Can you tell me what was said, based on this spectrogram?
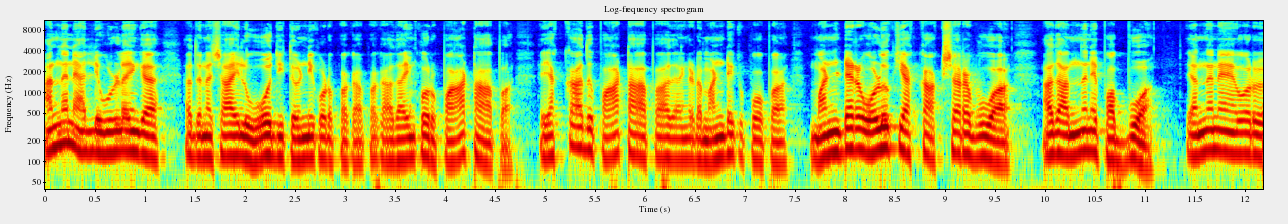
ಅಂದನೆ ಅಲ್ಲಿ ಉಳ್ಳ ಹಿಂಗೆ ಅದನ್ನು ಶಾಯಿಲು ಓದಿ ತಣ್ಣಿ ಕೊಡಪ ಅಪ್ಪಕ್ಕ ಅದು ಹಿಂಕೋರು ಪಾಠ ಆಪ. ಎಕ್ಕ ಅದು ಪಾಠ ಆಪ, ಅದು ಹಿಂಗಡ ಮಂಡೆಗೆ ಪೋಪ. ಮಂಡೆರ ಒಳುಕಿ ಅಕ್ಕ ಅಕ್ಷರ ಬುವ, ಅದು ಅಂದನೆ ಪಬ್ಬುವ. ಎಂದನೆ ಅವರು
